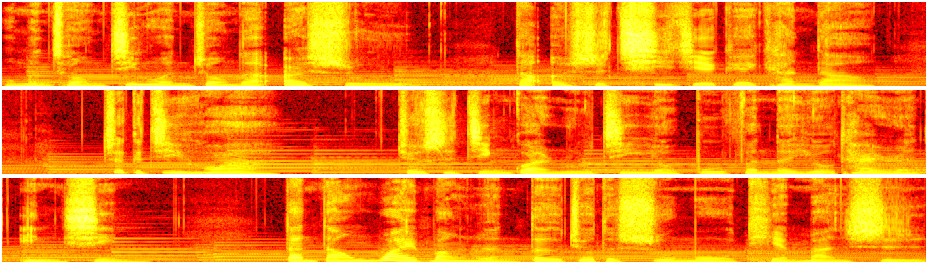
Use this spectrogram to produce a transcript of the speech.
我们从经文中的二十五到二十七节可以看到，这个计划就是尽管如今有部分的犹太人硬心，但当外邦人得救的数目填满时，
